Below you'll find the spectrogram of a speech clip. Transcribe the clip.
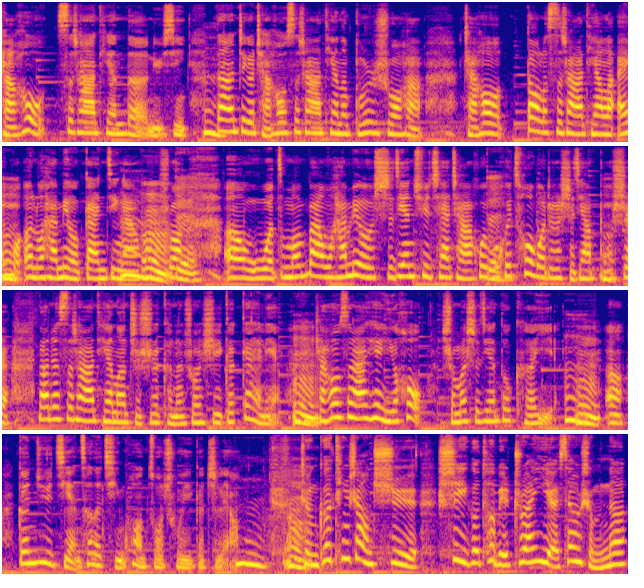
产后四十二天的女性，当然这个产后四十二天呢，不是说哈，产后到了四十二天了，哎，我恶露还没有干净啊，或者说，呃，我怎么办？我还没有时间去筛查，会不会错过这个时间？不是，那这四十二天呢，只是可能说是一个概念。嗯，产后四十二天以后，什么时间都可以。嗯嗯，根据检测的情况做出一个治疗。嗯，整个听上去是一个特别专业，像什么呢？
